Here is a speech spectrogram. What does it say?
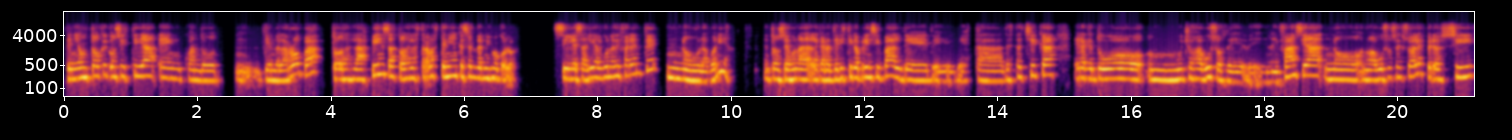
tenía un toque que consistía en cuando mm, tiende la ropa, todas las pinzas, todas las trabas tenían que ser del mismo color. Si le salía alguna diferente, no la ponía. Entonces, una, la característica principal de, esta, de esta chica era que tuvo mm, muchos abusos de, la infancia, no, no abusos sexuales, pero sí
